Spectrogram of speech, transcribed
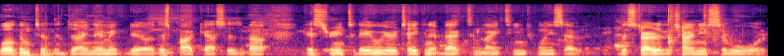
Welcome to the Dynamic Duo. This podcast is about history, and today we are taking it back to 1927, the start of the Chinese Civil War.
